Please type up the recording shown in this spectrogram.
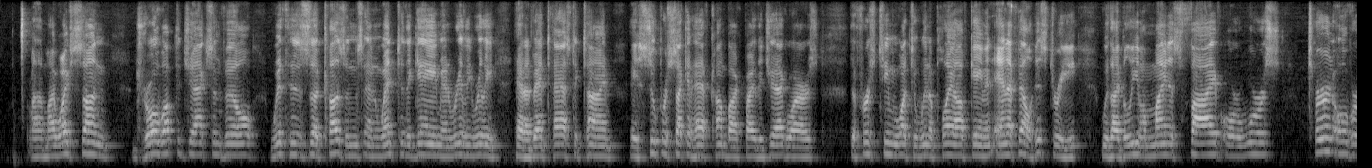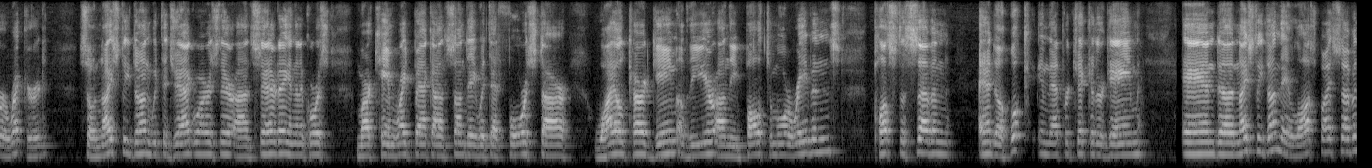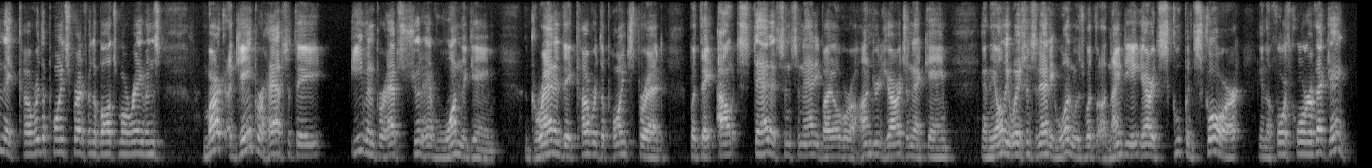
Uh, my wife's son drove up to Jacksonville with his uh, cousins and went to the game and really, really had a fantastic time. A super second half comeback by the Jaguars, the first team what to win a playoff game in NFL history with, I believe, a minus five or worse turnover record. So nicely done with the Jaguars there on Saturday. And then, of course, Mark came right back on Sunday with that four star wild card game of the year on the Baltimore Ravens, plus the seven and a hook in that particular game. And uh, nicely done. They lost by seven. They covered the point spread for the Baltimore Ravens. Mark, a game perhaps that they even perhaps should have won the game. Granted, they covered the point spread, but they outstatted Cincinnati by over 100 yards in that game. And the only way Cincinnati won was with a 98 yard scoop and score in the fourth quarter of that game.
